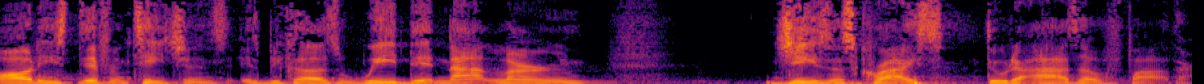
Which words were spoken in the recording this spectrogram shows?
all these different teachings is because we did not learn Jesus Christ through the eyes of a father.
